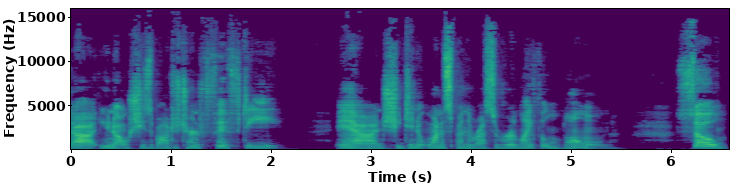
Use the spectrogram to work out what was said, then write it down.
that, you know, she's about to turn 50 and she didn't want to spend the rest of her life alone. So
